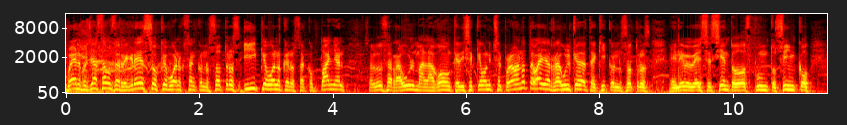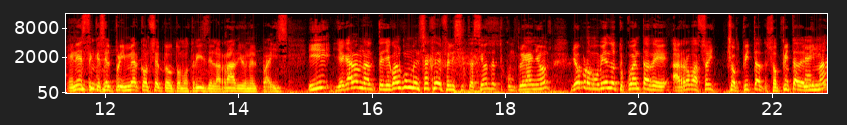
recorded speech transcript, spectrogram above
Bueno, pues ya estamos de regreso. Qué bueno que están con nosotros y qué bueno que nos acompañan. Saludos a Raúl Malagón que dice qué bonito es el programa. No te vayas, Raúl, quédate aquí con nosotros en MBS 102.5, en este que es el primer concepto automotriz de la radio en el país. Y llegaron ¿te llegó algún mensaje de felicitación de tu cumpleaños? Yo promoviendo tu cuenta de arroba soy chopita, sopita de Lima.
